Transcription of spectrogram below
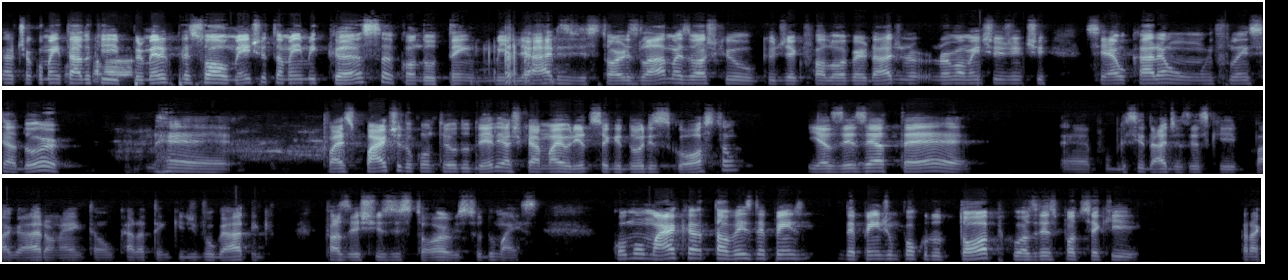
Eu tinha comentado que, primeiro, pessoalmente também me cansa quando tem milhares de stories lá, mas eu acho que o que o Diego falou é verdade. Normalmente a gente, se é o cara um influenciador, é, faz parte do conteúdo dele, acho que a maioria dos seguidores gostam, e às vezes é até é, publicidade, às vezes que pagaram, né? Então o cara tem que divulgar, tem que fazer X stories tudo mais. Como marca, talvez depende, depende um pouco do tópico, às vezes pode ser que para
